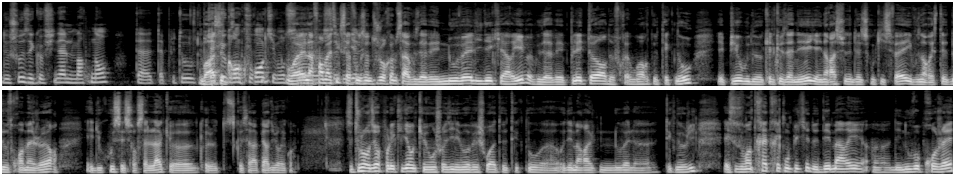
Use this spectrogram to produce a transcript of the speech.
de choses et qu'au final, maintenant, t'as as plutôt Bah, quelques grands courants qui vont se- Ouais, l'informatique, ça fonctionne toujours comme ça. Vous avez une nouvelle idée qui arrive, vous avez pléthore de frameworks de techno, et puis au bout de quelques années, il y a une rationalisation qui se fait, il vous en restait deux, trois majeurs, et du coup, c'est sur celle-là que, que, que ça va perdurer, quoi. C'est toujours dur pour les clients qui ont choisi les mauvais choix de techno euh, au démarrage d'une nouvelle euh, technologie, et c'est souvent très très compliqué de démarrer euh, des nouveaux projets.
